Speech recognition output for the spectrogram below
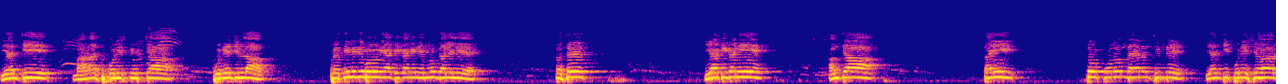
यांची महाराष्ट्र पोलीस न्यूजच्या पुणे जिल्हा प्रतिनिधी म्हणून या ठिकाणी नेमणूक झालेली आहे. तसेच या ठिकाणी आमच्या ताई सौ पूनम दयानंद शिंदे यांची पुणे शहर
